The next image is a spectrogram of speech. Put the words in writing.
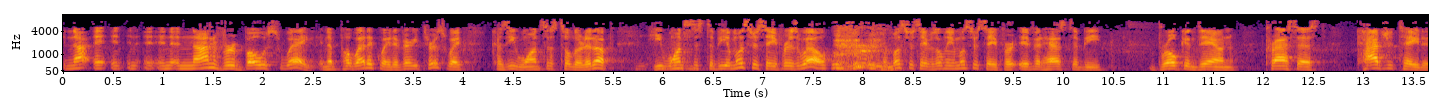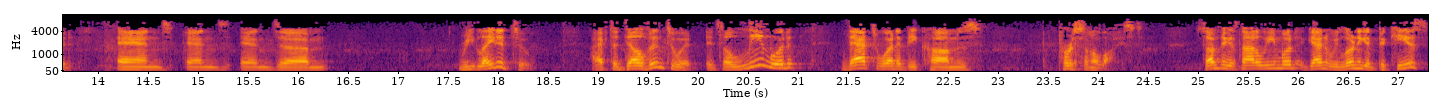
not in, in, a non-verbose way, in a poetic way, in a very terse way, because he wants us to learn it up. He wants us to be a Musar Sefer as well. a Musar Sefer is only a Musar Sefer if it has to be broken down, processed, cogitated, and and and um, related to. I have to delve into it. It's a limud. That's when it becomes personalized. Something that's not a limud. Again, we're learning it bekiyas.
